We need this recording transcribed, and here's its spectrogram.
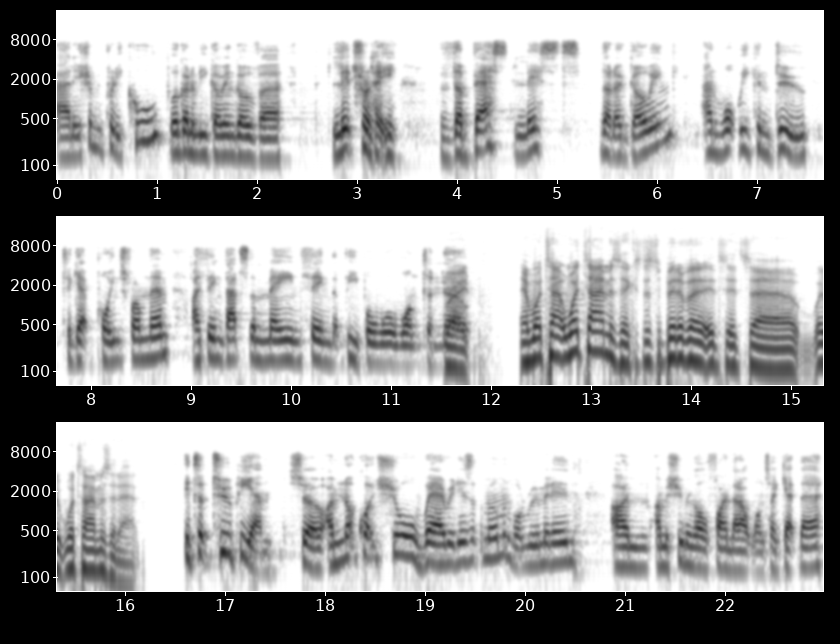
and it should be pretty cool. We're going to be going over literally the best lists that are going and what we can do to get points from them. I think that's the main thing that people will want to know. Right. And what time? What time is it? Because it's a bit of a. It's it's uh. What, what time is it at? It's at 2 p.m. So I'm not quite sure where it is at the moment, what room it is. I'm I'm assuming I'll find that out once I get there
